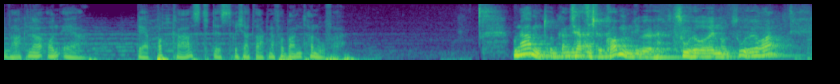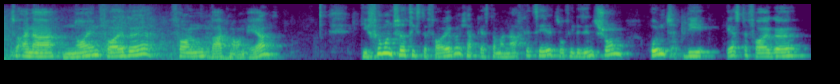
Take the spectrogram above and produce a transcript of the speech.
Wagner on Air, der Podcast des Richard Wagner Verband Hannover. Guten Abend und ganz herzlich willkommen, liebe Zuhörerinnen und Zuhörer, zu einer neuen Folge von Wagner on Air. Die 45. Folge, ich habe gestern mal nachgezählt, so viele sind es schon, und die erste Folge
